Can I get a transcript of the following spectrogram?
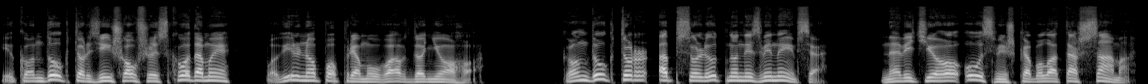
і кондуктор, зійшовши сходами, повільно попрямував до нього. Кондуктор абсолютно не змінився. Навіть його усмішка була та ж сама.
